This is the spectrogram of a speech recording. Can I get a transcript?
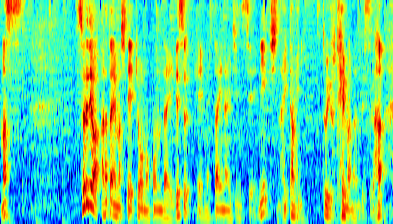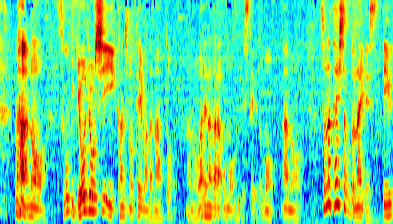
ます。それでは改めまして今日の本題です。えー、もったいない人生にしないためにというテーマなんですが、まああの、すごく仰々しい感じのテーマだなと、あの、我ながら思うんですけれども、あの、そんな大したことないですって言っ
